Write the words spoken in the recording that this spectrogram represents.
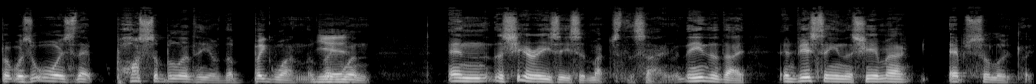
But was always that possibility of the big one, the Yeah. big one. And the Sharesies are much the same. At the end of the day, investing in the share market, absolutely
